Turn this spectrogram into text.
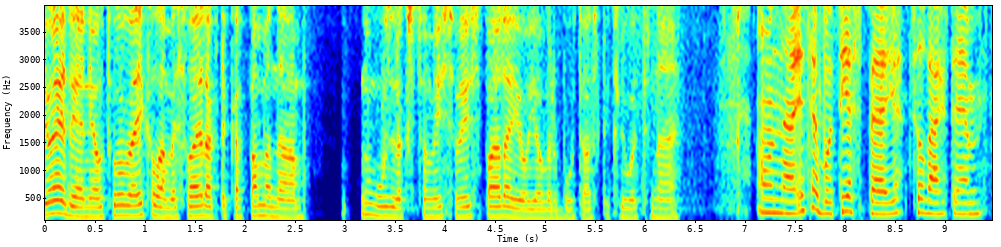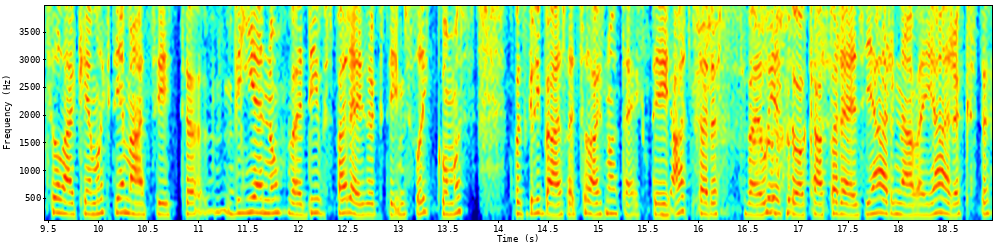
Jo ēdienu jau to veikalā mēs vairāk pamanām, nu, uzraksts un visu, visu pārējo jau varbūt tās tik ļoti nē. Un, ja tev būtu iespēja cilvēkiem, cilvēkiem likt iemācīt vienu vai divus pareizrakstījumus likumus, ko es gribētu, lai cilvēki noteikti atceras vai lieto, kā pareizi jārunā vai jāraksta,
